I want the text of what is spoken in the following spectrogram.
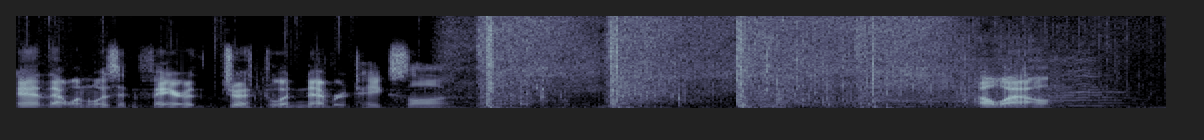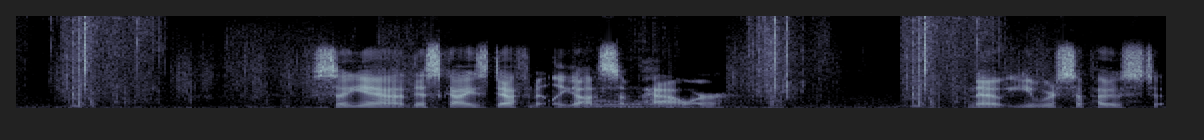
Eh, that one wasn't fair. Driftwood never takes long. Oh, wow. So yeah, this guy's definitely got some power. No, you were supposed to...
